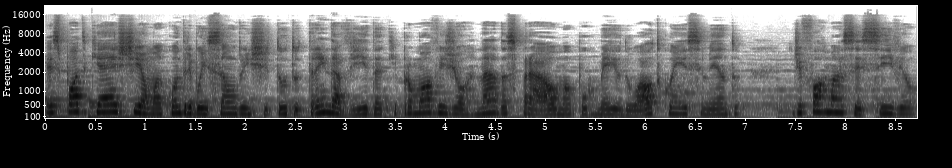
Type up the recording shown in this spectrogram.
Esse podcast é uma contribuição do Instituto Trem da Vida que promove jornadas para a alma por meio do autoconhecimento de forma acessível,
